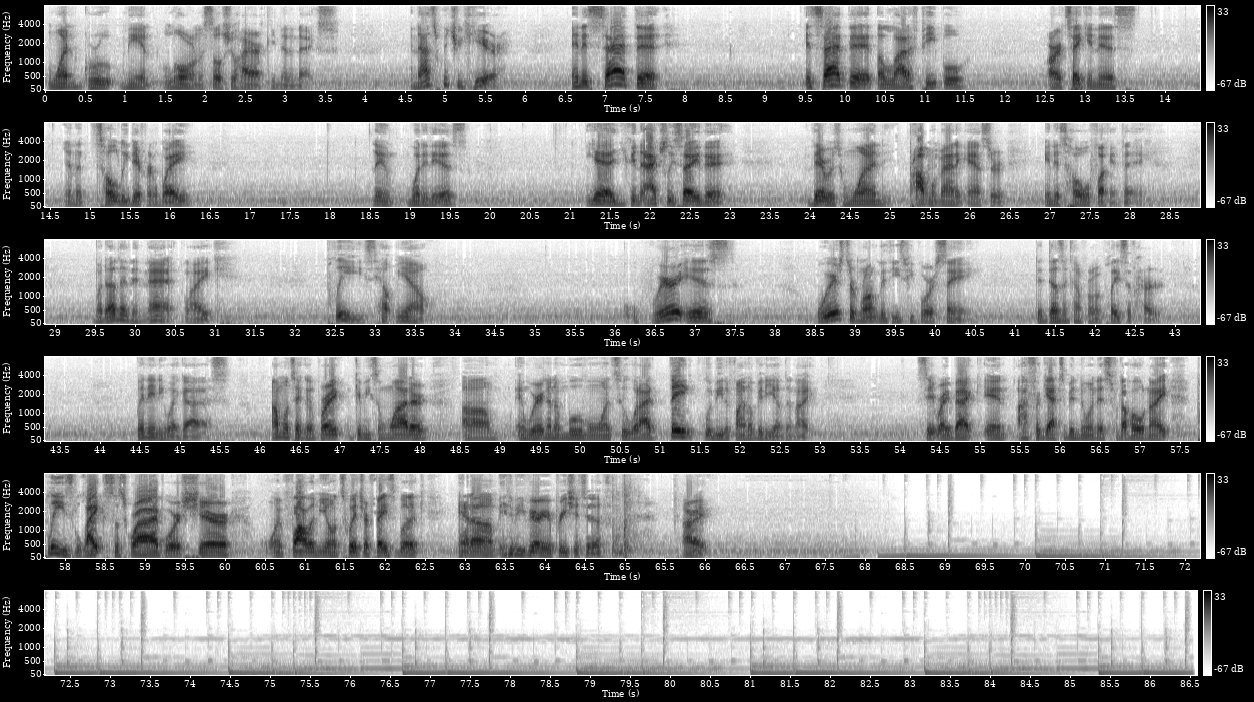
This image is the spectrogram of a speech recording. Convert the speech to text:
one group being lower on the social hierarchy than the next. And that's what you hear. And it's sad that it's sad that a lot of people are taking this in a totally different way than what it is. Yeah, you can actually say that there was one problematic answer in this whole fucking thing. But other than that, like, please help me out. Where is where's the wrong that these people are saying that doesn't come from a place of hurt? But anyway, guys, I'm gonna take a break, give me some water. Um, and we're gonna move on to what I think would be the final video of the night. Sit right back, and I forgot to been doing this for the whole night. Please like, subscribe, or share, and follow me on Twitch or Facebook, and um, it'd be very appreciative. All right,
